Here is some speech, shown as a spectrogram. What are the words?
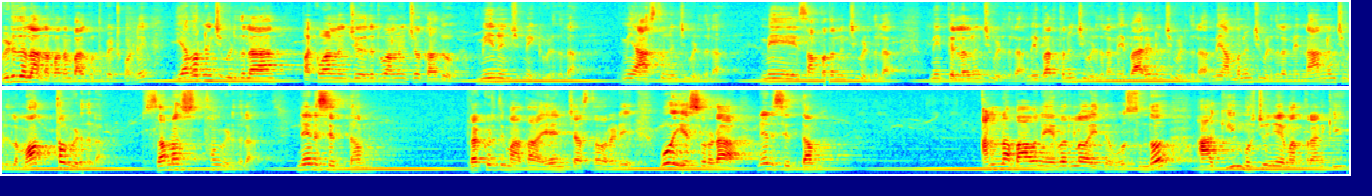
విడుదల అన్న పదం బాగా గుర్తుపెట్టుకోండి. ఎవరి నుంచి విడుదల? పక్క వాళ్ళ నుంచో ఎదుటి వాళ్ళ నుంచో కాదు. మీ నుంచి మీకు విడుదల. మీ ఆస్తుల నుంచి విడుదల. మీ సంపద నుంచి విడుదల మీ పిల్లల నుంచి విడుదల మీ భర్త నుంచి విడుదల మీ భార్య నుంచి విడుదల మీ అమ్మ నుంచి విడుదల మీ నాన్న నుంచి విడుదల మొత్తం విడుదల సమస్తం విడుదల. నేను సిద్ధం. ప్రకృతి మాత ఏం చేస్తావు రెడీ? ఓ ఈశ్వరుడా నేను సిద్ధం. అన్న భావన ఎవరిలో అయితే వస్తుందో ఆ కీ మృత్యుంజయ మంత్రానికి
